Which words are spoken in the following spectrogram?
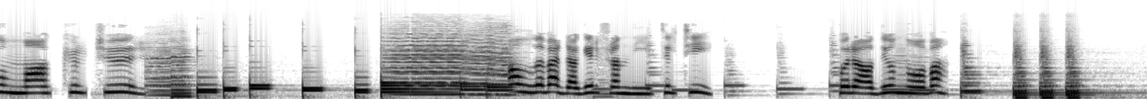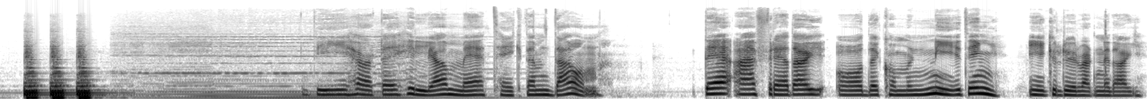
Skumma kultur. Alle hverdager fra ni til ti. På Radio Nova. Vi hørte Hilja med 'Take Them Down'. Det er fredag, og det kommer nye ting i kulturverdenen i dag.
